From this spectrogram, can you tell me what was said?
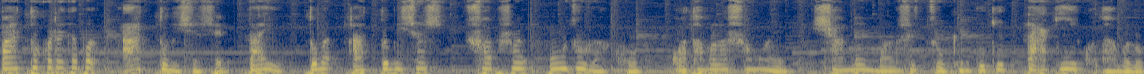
পার্থক্যটা কেবল আত্মবিশ্বাসের। তাই তোমার আত্মবিশ্বাস সবসময় উঁচু রাখো। কথা বলার সময় সামনের মানুষের চোখের দিকে তাকিয়ে কথা বলো।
